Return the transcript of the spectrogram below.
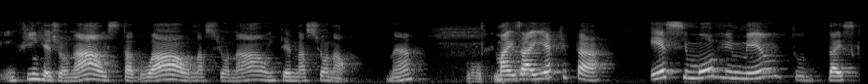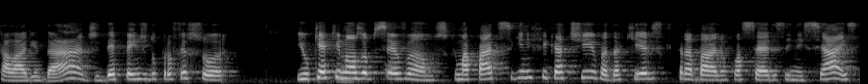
enfim, regional, estadual, nacional, internacional, né? Okay. Mas aí é que está esse movimento da escalaridade depende do professor. E o que é que nós observamos? Que uma parte significativa daqueles que trabalham com as séries iniciais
